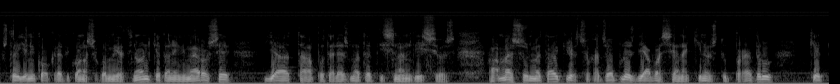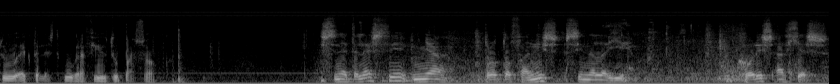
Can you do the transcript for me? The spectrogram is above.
στο Γενικό Κρατικό Νοσοκομείο Εθνών και τον ενημέρωσε για τα αποτελέσματα της συναντήσεως. Αμέσως μετά, ο κ. Τσοχατζόπουλος διάβασε ανακοίνωση του πρόεδρου και του εκτελεστικού γραφείου του Πασόκ. Συνετελέστη μια πρωτοφανής συναλλαγή, χωρίς αρχές,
